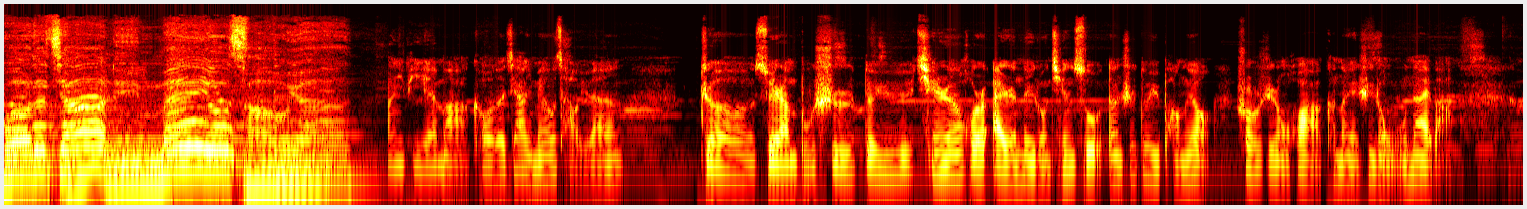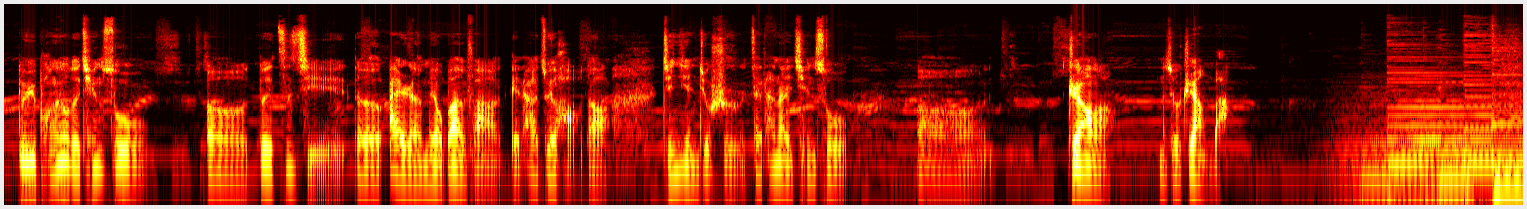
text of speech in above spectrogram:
我的家里没有草原。养一匹野马，可我的家里没有草原。这虽然不是对于情人或者爱人的一种倾诉，但是对于朋友说出这种话，可能也是一种无奈吧。对于朋友的倾诉，呃，对自己的爱人没有办法给他最好的，仅仅就是在他那里倾诉，呃。这样了，那就这样吧。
